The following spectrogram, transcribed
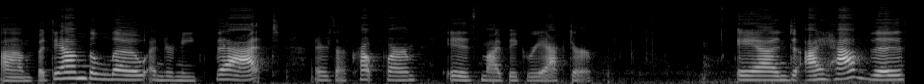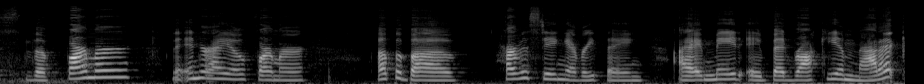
Um, but down below underneath that, there's our crop farm, is my big reactor. And I have this, the farmer, the Ender IO farmer up above harvesting everything. I made a Bedrockium-matic,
